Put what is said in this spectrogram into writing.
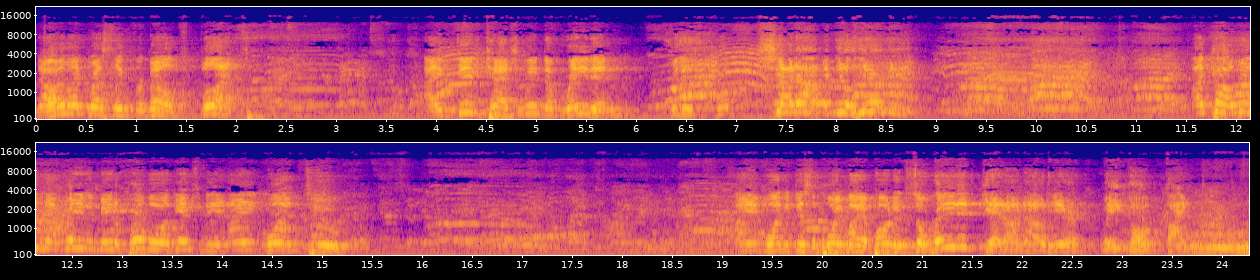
Now, I like wrestling for belts, but I did catch wind of Rayden with his. Shut up and you'll hear me! I caught wind that Rayden made a promo against me, and I ain't one to. I ain't one to disappoint my opponent. So Rayden, get on out here. We gon' fight.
